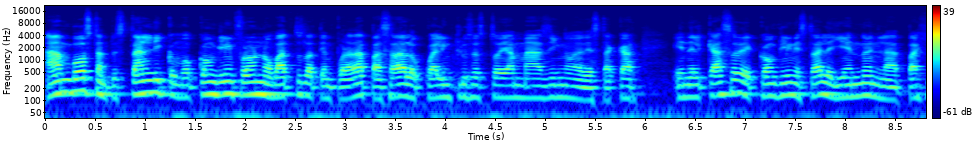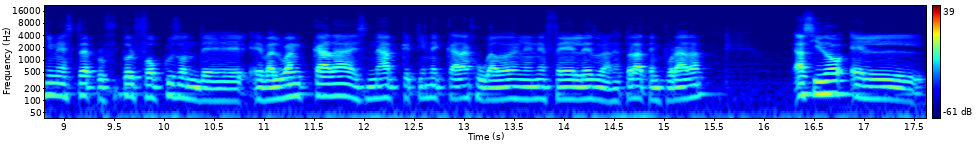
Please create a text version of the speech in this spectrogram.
Ambos, tanto Stanley como Conklin, fueron novatos la temporada pasada, lo cual incluso es todavía más digno de destacar. En el caso de Conklin, estaba leyendo en la página esta de Pro Football Focus, donde evalúan cada snap que tiene cada jugador en la NFL durante toda la temporada. Ha sido el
